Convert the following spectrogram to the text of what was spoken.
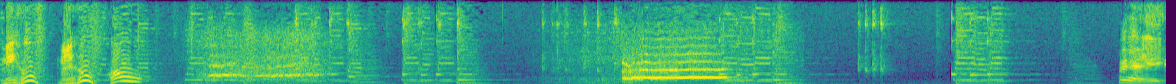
Mehuf, mehuf. ho. Hey,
